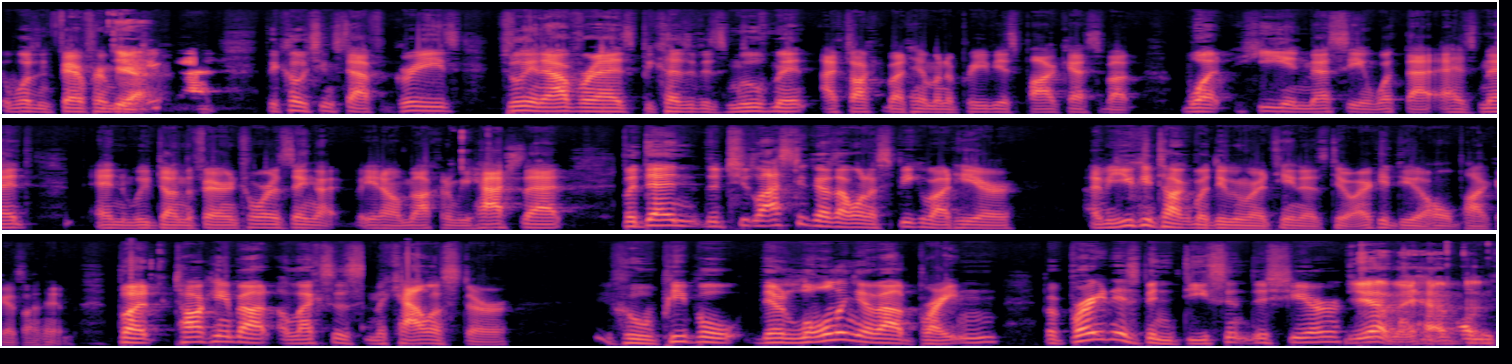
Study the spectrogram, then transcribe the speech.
it wasn't fair for him yeah. to do that, the coaching staff agrees. Julian Alvarez, because of his movement, I've talked about him on a previous podcast about what he and Messi and what that has meant, and we've done the Ferran Torres thing. I, you know, I'm not going to rehash that. But then the two last two guys I want to speak about here. I mean, you can talk about Dibu Martinez too. I could do a whole podcast on him. But talking about Alexis Mac Allister, who people they're lolling about Brighton, but Brighton has been decent this year. Yeah, they have. Been.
